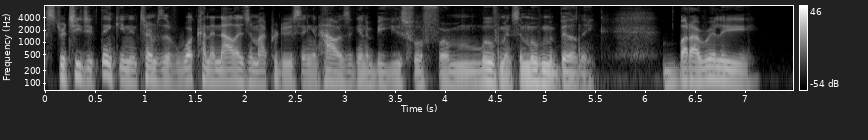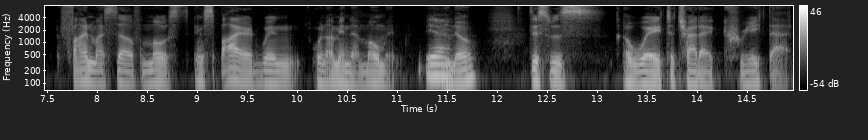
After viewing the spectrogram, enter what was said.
strategic thinking in terms of what kind of knowledge am I producing and how is it going to be useful for movements and movement building. But I really find myself most inspired when when I'm in that moment. Yeah. You know? This was a way to try to create that.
